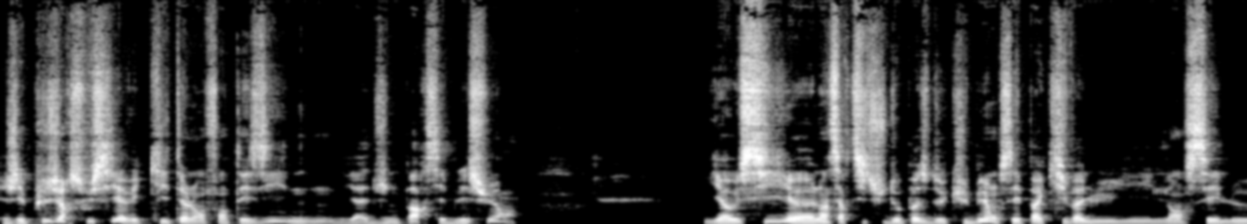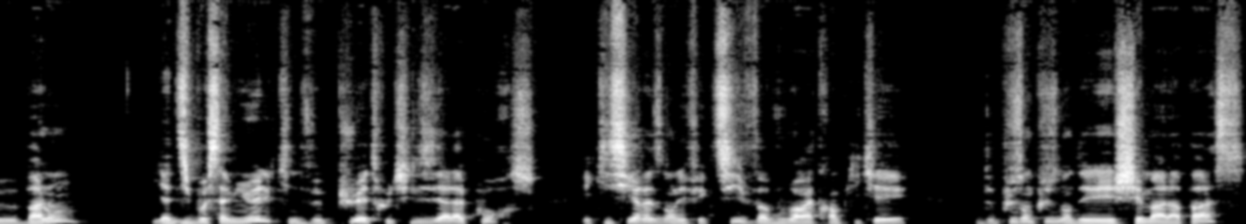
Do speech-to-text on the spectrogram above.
j'ai plusieurs soucis avec Kittle en fantasy. Il y a d'une part ses blessures. Il y a aussi euh, l'incertitude au poste de QB. On ne sait pas qui va lui lancer le ballon. Il y a Dibo Samuel qui ne veut plus être utilisé à la course et qui, s'il reste dans l'effectif, va vouloir être impliqué de plus en plus dans des schémas à la passe.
